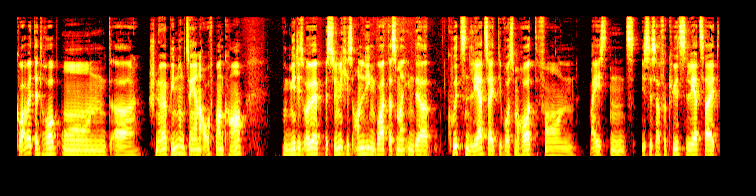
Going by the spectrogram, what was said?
gearbeitet habe und äh, schnell eine Bindung zu einer aufbauen kann. Und mir das euer persönliches Anliegen war, dass man in der kurzen Lehrzeit, die was man hat, von meistens ist es eine verkürzte Lehrzeit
